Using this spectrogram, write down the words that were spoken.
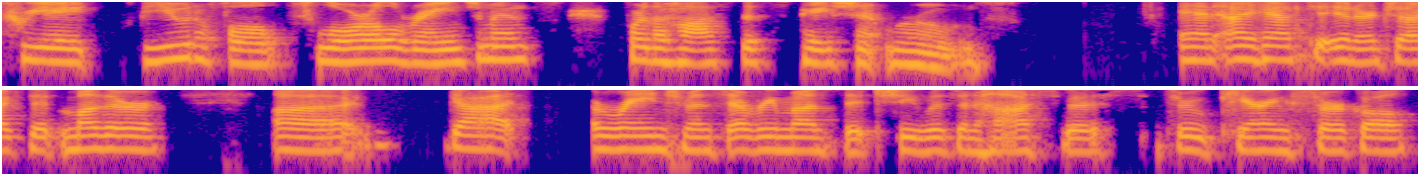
create beautiful floral arrangements for the hospice patient rooms. And I have to interject that Mother uh, got arrangements every month that she was in hospice through Caring Circle.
